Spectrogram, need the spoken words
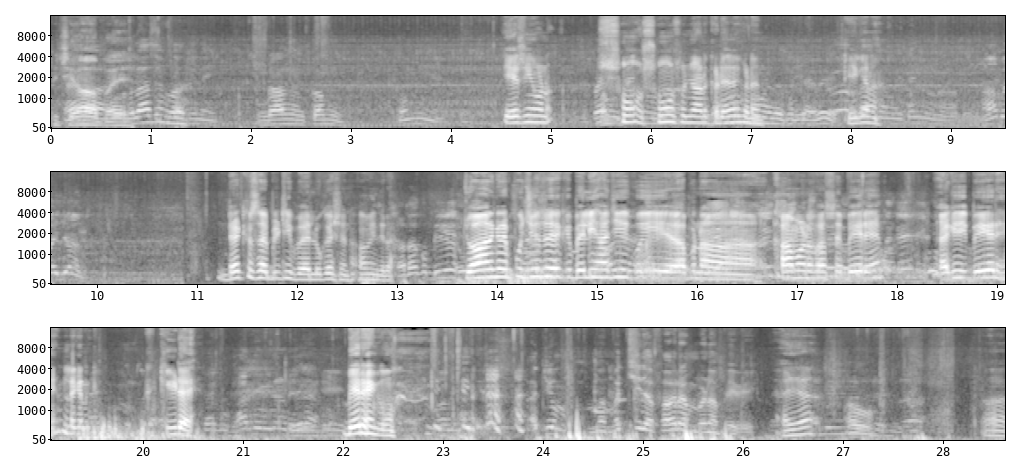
पीछे आप है ਇਹ ਅਸੀਂ ਹੁਣ ਸੂ ਸੂ ਸੁਣਾਣ ਖੜੇ ਨੇ ਖੜੇ ਠੀਕ ਹੈ ਨਾ डायरेक्टर साहब बैठी है लोकेशन आवी जरा जवान ने पूछे थे कि बेली हाँ जी कोई अपना खावन वास्ते बेर है है कि बेर है लेकिन कीड़ा है बेर है कौन अचो म- मच्छी दा फार्म बना पेवे है यार ओ हाँ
